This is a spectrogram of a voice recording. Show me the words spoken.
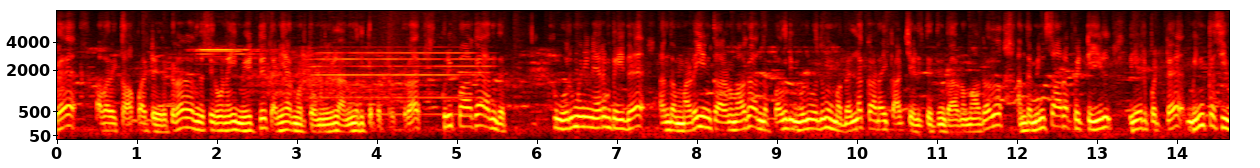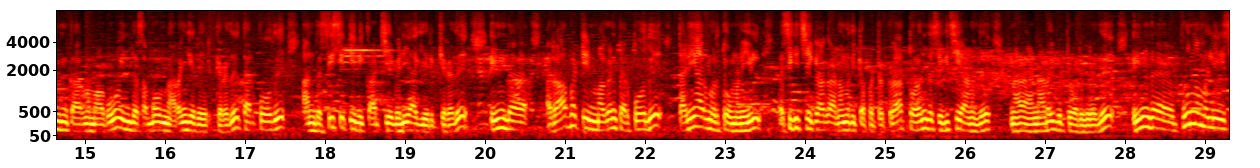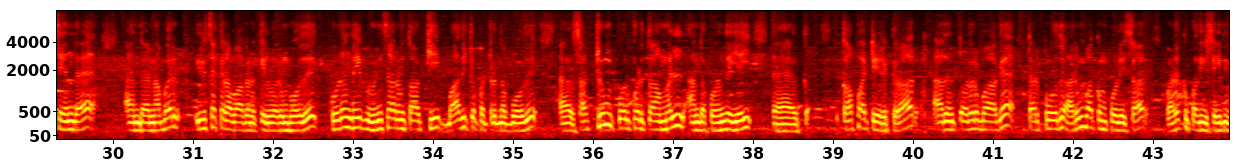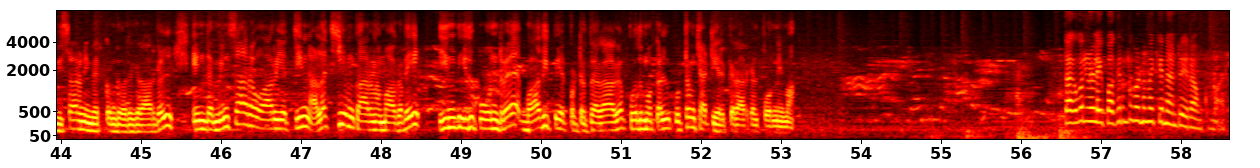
அவரை காப்பாற்றி இருக்கிறார் அந்த சிறுவனை மீட்டு தனியார் மருத்துவமனையில் அனுமதிக்கப்பட்டிருக்கிறார். குறிப்பாக அந்த ஒரு மணி நேரம் பெய்த அந்த மழையின் காரணமாக அந்த பகுதி முழுவதும் வெள்ளக்காடாய் காட்சி அளித்ததன் காரணமாக அந்த மின்சார பெட்டியில் ஏற்பட்ட மின்கசிவின் காரணமாகவும் இந்த சம்பவம் அரங்கேறி இருக்கிறது. தற்போது அந்த சிசிடிவி காட்சி வெளியாகி இருக்கிறது. இந்த ராபர்ட்டின் மகன் தற்போது தனியார் மருத்துவமனையில் சிகிச்சைக்காக அனுமதிக்கப்பட்டிருக்கிறார். தொடர்ந்து சிகிச்சையானது ந- நடைபெற்று வருகிறது. இந்த பூந்தமல்லியை சேர்ந்த அந்த நபர் இருசக்கர வாகனத்தில் வரும்போது குழந்தை மின்சாரம் தாக்கி பாதிக்கப்பட்டிருந்த போது சற்றும் பொருட்படுத்தாமல் அந்த குழந்தையை அஹ், காப்பாற்றியிருக்கிறார். அது தொடர்பாக தற்போது அரும்பாக்கம் போலீசார் வழக்கு பதிவு செய்து விசாரணை மேற்கொண்டு வருகிறார்கள். இந்த மின்சார வாரியத்தின் அலட்சியம் காரணமாகவே இந்த இது போன்ற பாதிப்பு ஏற்பட்டதாக பொதுமக்கள் குற்றம் சாட்டியிருக்கிறார்கள் பூர்ணிமா. தகவல்களை பகிர்ந்து கொண்டமைக்கு நன்றி ராம்குமார்.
